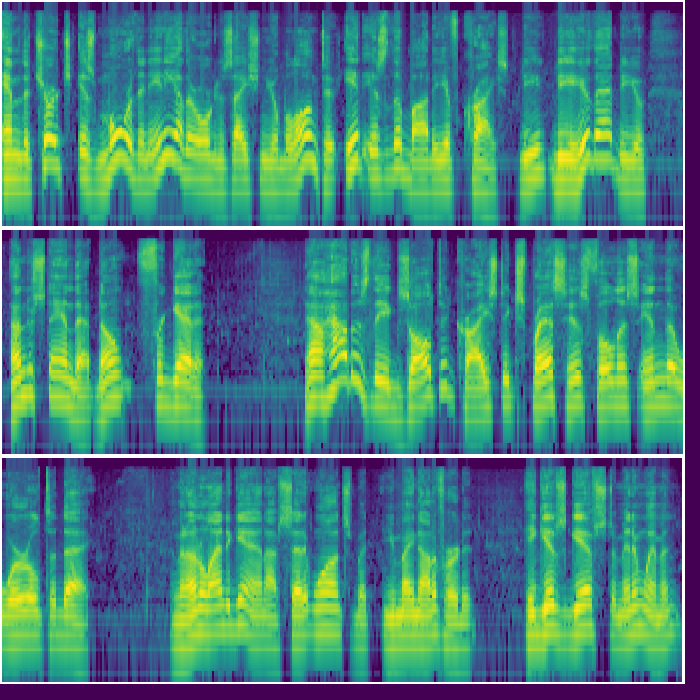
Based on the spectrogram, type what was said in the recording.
and the church is more than any other organization you'll belong to. It is the body of Christ. Do you, do you hear that? Do you understand that? Don't forget it. Now, how does the exalted Christ express his fullness in the world today? I'm going to underline it again. I've said it once, but you may not have heard it. He gives gifts to men and women,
